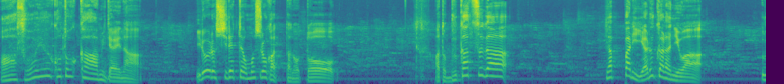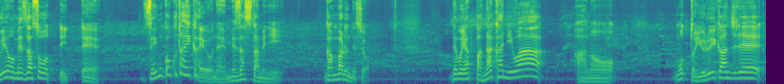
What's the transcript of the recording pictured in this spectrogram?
ああそういうことかみたいないろいろ知れて面白かったのとあと部活がやっぱりやるからには上を目指そうって言って全国大会をね目指すために頑張るんですよ。でもやっぱ中にはあのもっと緩い感じで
